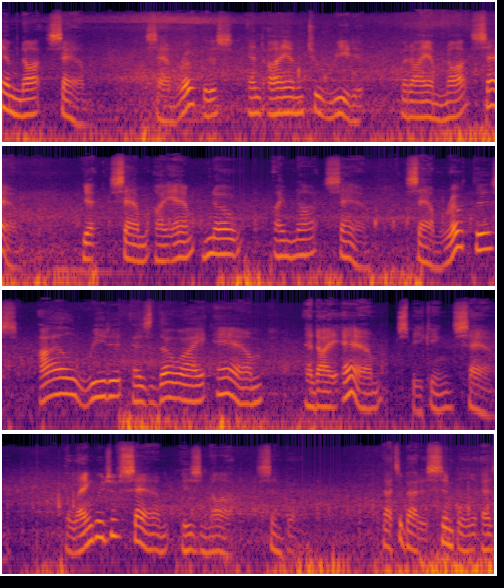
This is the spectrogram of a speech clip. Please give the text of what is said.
am not Sam. Sam wrote this, and I am to read it, but I am not Sam. Yet Sam I am. No, I'm not Sam. Sam wrote this, I'll read it as though I am, and I am speaking Sam. The language of Sam is not simple. That's about as simple as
